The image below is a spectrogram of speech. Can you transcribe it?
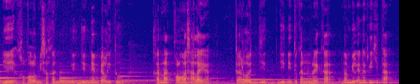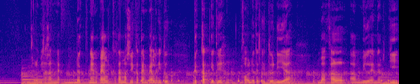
Iya ya kalau kalau misalkan jin nempel itu karena kalau nggak salah ya kalau jin jin itu kan mereka ngambil energi kita. Kalau misalkan ne- dek- nempel kan maksudnya ketempelan itu dekat gitu ya. Kalau dekat itu dia bakal ambil energi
